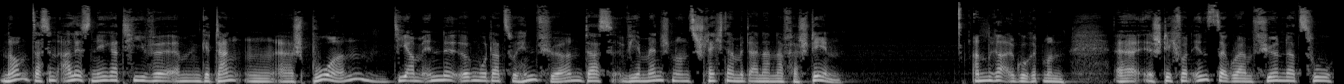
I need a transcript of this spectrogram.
No, das sind alles negative ähm, Gedankenspuren, äh, die am Ende irgendwo dazu hinführen, dass wir Menschen uns schlechter miteinander verstehen. Andere Algorithmen, äh, Stichwort Instagram, führen dazu,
